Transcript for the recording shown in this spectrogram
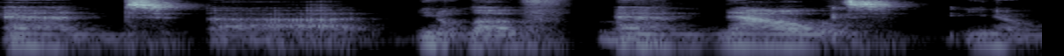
and uh, you know love mm-hmm. and now it's you know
